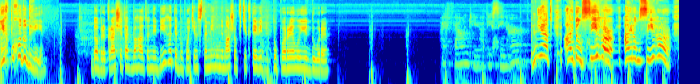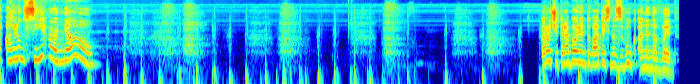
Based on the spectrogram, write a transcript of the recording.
Їх, походу, дві. Добре, краще так багато не бігати, бо потім стаміни нема, щоб втікти від тупорилої дури. I found you. Have you seen her? Нет, I don't see her. I don't see her. I don't see her. No. Коротше, треба орієнтуватись на звук, а не на вид.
